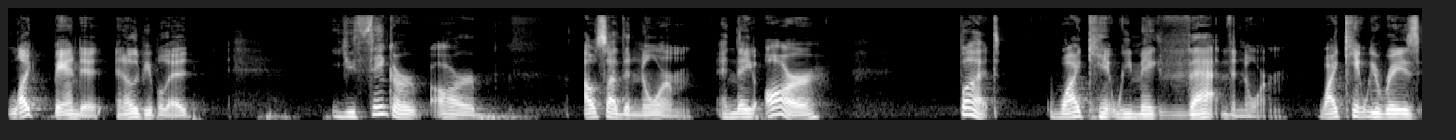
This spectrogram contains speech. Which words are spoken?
like Bandit and other people that you think are are outside the norm, and they are. But why can't we make that the norm? Why can't we raise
